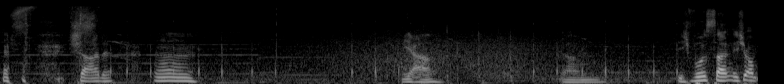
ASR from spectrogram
Schade. Äh. Ja. Ähm. Ich wusste halt nicht, ob...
